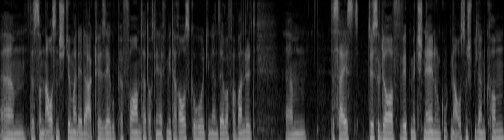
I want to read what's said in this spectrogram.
Ähm, das ist so ein Außenstürmer, der da aktuell sehr gut performt, hat auch den Elfmeter rausgeholt, ihn dann selber verwandelt. Ähm, das heißt, Düsseldorf wird mit schnellen und guten Außenspielern kommen.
